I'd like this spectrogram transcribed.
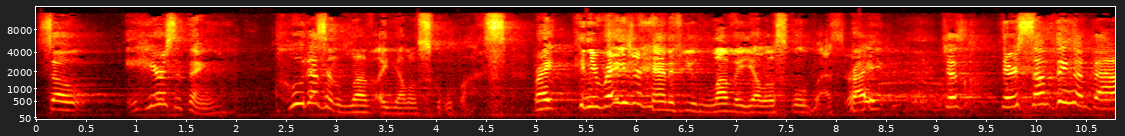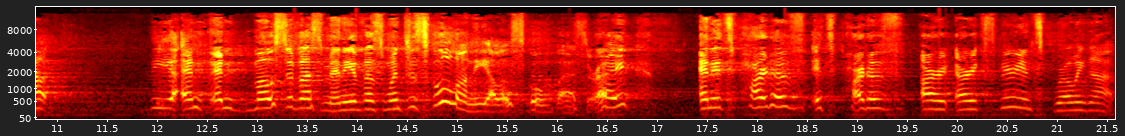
So here's the thing who doesn't love a yellow school bus, right? Can you raise your hand if you love a yellow school bus, right? Just, there's something about the, and, and most of us, many of us went to school on the yellow school bus, right? And it's part of, it's part of our, our experience growing up.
